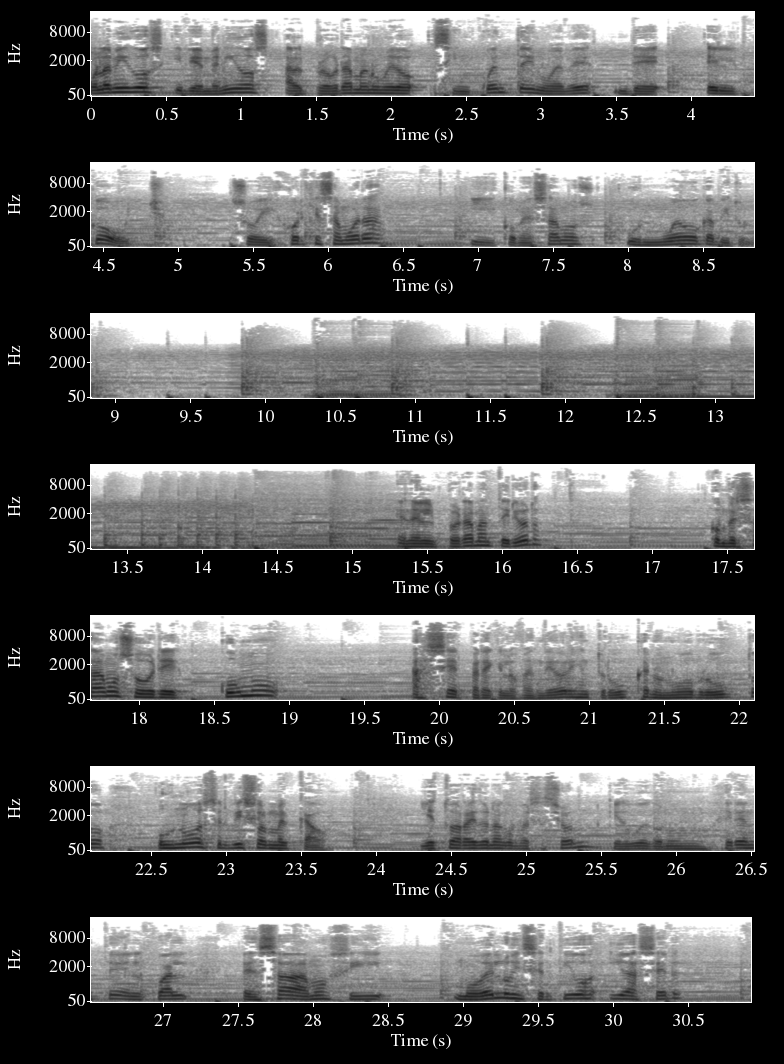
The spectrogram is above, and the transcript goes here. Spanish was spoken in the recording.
Hola amigos y bienvenidos al programa número 59 de El Coach. Soy Jorge Zamora y comenzamos un nuevo capítulo. En el programa anterior conversábamos sobre cómo hacer para que los vendedores introduzcan un nuevo producto o un nuevo servicio al mercado. Y esto a raíz de una conversación que tuve con un gerente en el cual pensábamos si mover los incentivos iba a ser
